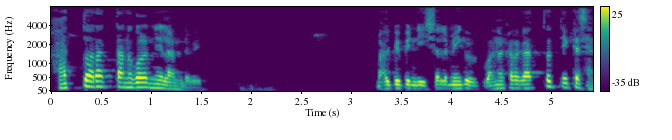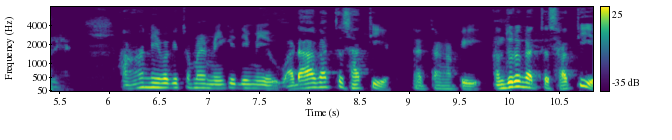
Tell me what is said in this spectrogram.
හත් වරක් තනකොළ නෙලන්න වෙනවා. මල් පිපෙන්න ඉස්සෙල්ලා මේක වණ කරගත්තොත් එක සැරයක්. ආන්නේ වගේ තමයි මේකෙදි මේ වඩාගත් සතිය නැත්තම් අපි අඳුරගත්ත සතිය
